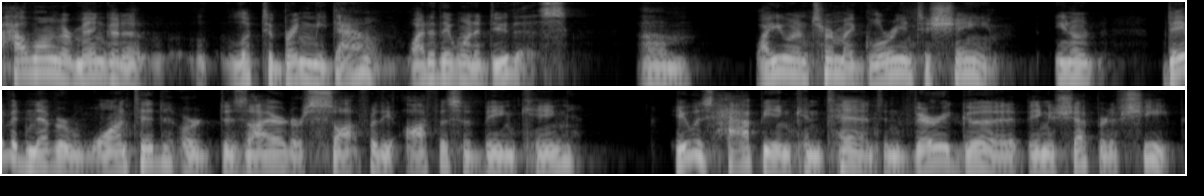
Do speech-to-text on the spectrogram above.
how long are men going to look to bring me down? Why do they want to do this? Um, why you want to turn my glory into shame? You know, David never wanted or desired or sought for the office of being king. He was happy and content and very good at being a shepherd of sheep.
